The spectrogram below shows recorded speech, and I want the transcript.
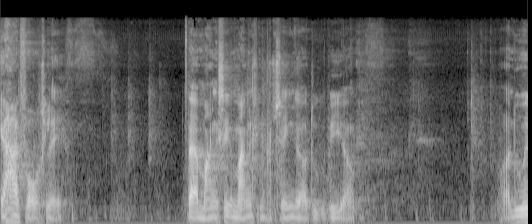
Jeg har et forslag. Der er mange, sikkert mange ting, du tænker, og du kan bede om. Og nu,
